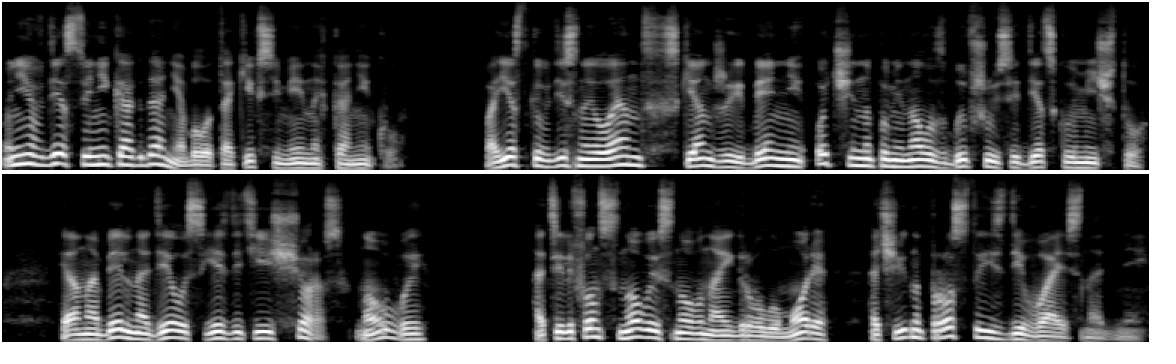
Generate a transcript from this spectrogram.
У нее в детстве никогда не было таких семейных каникул. Поездка в Диснейленд с Кенджи и Бенни очень напоминала сбывшуюся детскую мечту, и Аннабель надеялась съездить еще раз, но, увы. А телефон снова и снова наигрывал у моря, очевидно, просто издеваясь над ней.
